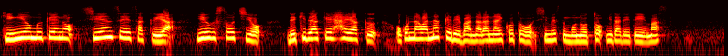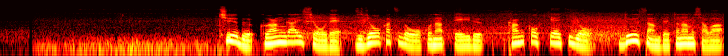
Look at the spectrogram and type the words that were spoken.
企業向けの支援政策や優遇措置をできるだけ早く行わなければならないことを示すものとみられています。中部クアン外省で事業活動を行っている韓国系企業ドゥーサンベトナム社は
